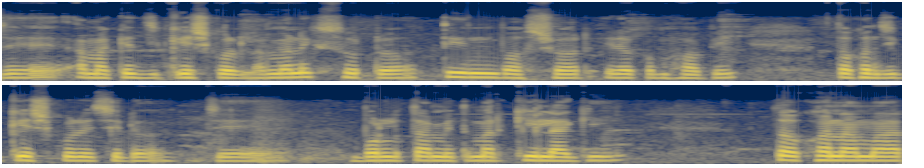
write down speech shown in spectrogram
যে, আমাকে জিজ্ঞেস করল, আমি অনেক ছোট, তিন বছর এরকম হবে। তখন জিজ্ঞেস করেছিল যে, বলো তো আমি তোমার কী লাগি? তখন আমার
